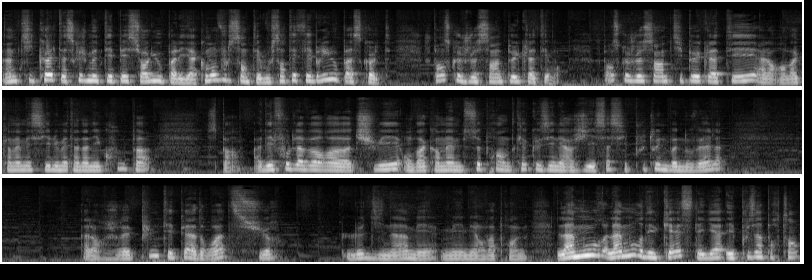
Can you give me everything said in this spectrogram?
un petit Colt, est-ce que je me TP sur lui ou pas les gars? Comment vous le sentez? Vous le sentez fébrile ou pas ce Colt? Je pense que je le sens un peu éclaté, moi. Je pense que je le sens un petit peu éclaté. Alors, on va quand même essayer de lui mettre un dernier coup ou pas. C'est pas grave. À défaut de l'avoir euh, tué, on va quand même se prendre quelques énergies. Et ça, c'est plutôt une bonne nouvelle. Alors, j'aurais pu me TP à droite sur le Dina, mais, mais, mais on va prendre... L'amour l'amour des caisses, les gars, est plus important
